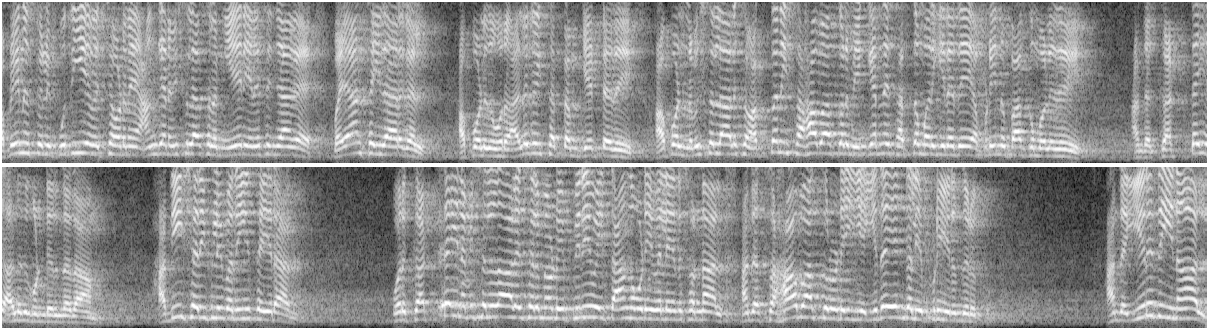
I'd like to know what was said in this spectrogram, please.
அப்படின்னு சொல்லி புதிய வச்ச உடனே அங்கே நபிசுல்லாசலம் ஏறி என்ன செஞ்சாங்க? பயான் செய்தார்கள். அப்பொழுது ஒரு அழுகை சத்தம் கேட்டது. அப்பொழுது நபிசுல்லா அலிஸ்லாம் அத்தனை சஹாபாக்களும் எங்கேருந்தே சத்தம் வருகிறது அப்படின்னு பார்க்கும் பொழுது அந்த கட்டை அழுது கொண்டிருந்ததாம். ஹதீஷ் ஷரீஃப்லையும் பதிவு செய்கிறார் ஒரு கட்டை நபிசல்லா அலிஸ்லமுடைய பிரிவை தாங்க முடியவில்லை என்று சொன்னால் அந்த சஹாபாக்களுடைய இதயங்கள் எப்படி இருந்திருக்கும்? அந்த இறுதி நாள்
